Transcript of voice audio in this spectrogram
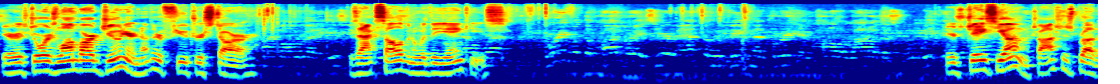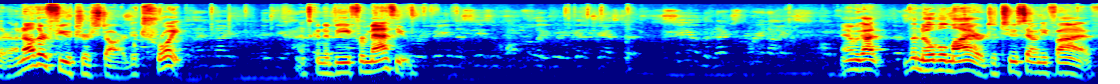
Here's George Lombard Jr., another future star. Zach Sullivan with the Yankees. Here's Jace Jung, Josh's brother, another future star, Detroit. That's going to be for Matthew. And we got the Noble Meyer to 275.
